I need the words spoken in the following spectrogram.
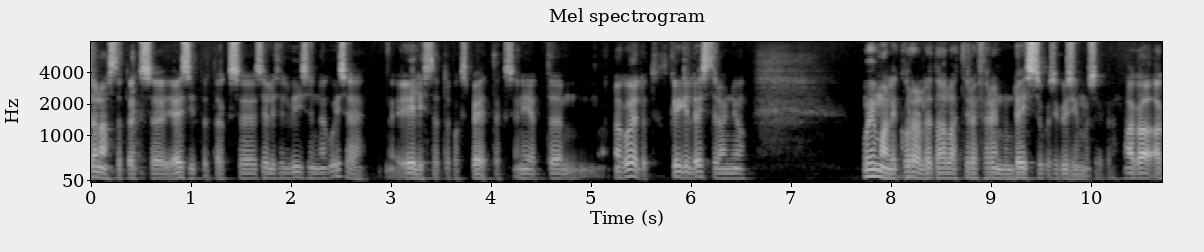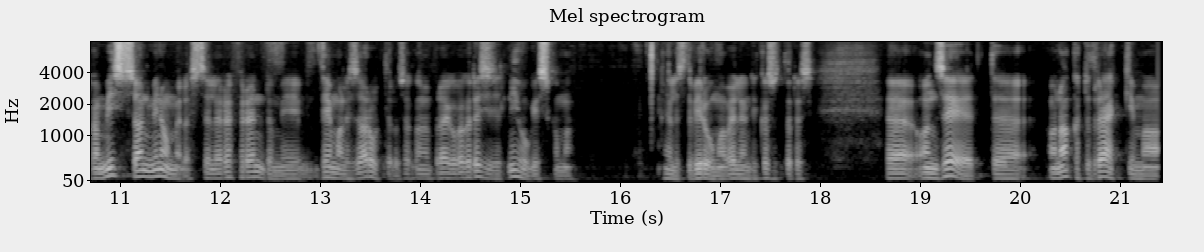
sõnastatakse ja esitatakse sellisel viisil, nagu ise eelistatavaks peetakse, nii et nagu öeldud, kõigil teistel on ju võimalik korraldada alati referendum teistsuguse küsimusega, aga, aga mis on minu meelest selle referendumi teemalises arutelus hakanud praegu väga tõsiselt nihu kiskuma, jälle seda Virumaa väljendit kasutades, äh, on see, et äh, on hakatud rääkima,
